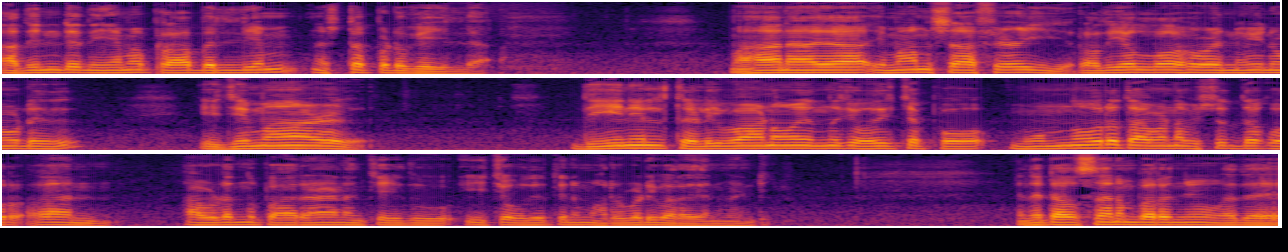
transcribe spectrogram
അതിന്റെ നിയമപ്രാബല്യം നഷ്ടപ്പെടുകയില്ല. മഹാനായ ഇമാം ഷാഫി റതിയല്ലാഹു അനുവിനോട് ഇജ്മാഴ് ദീനിൽ തെളിവാണോ എന്ന് ചോദിച്ചപ്പോൾ മുന്നൂറ് തവണ വിശുദ്ധ ഖുർആൻ അവിടുന്ന് പാരായണം ചെയ്തു ഈ ചോദ്യത്തിന് മറുപടി പറയാൻ വേണ്ടി. എന്നിട്ട് അവസാനം പറഞ്ഞു അതെ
